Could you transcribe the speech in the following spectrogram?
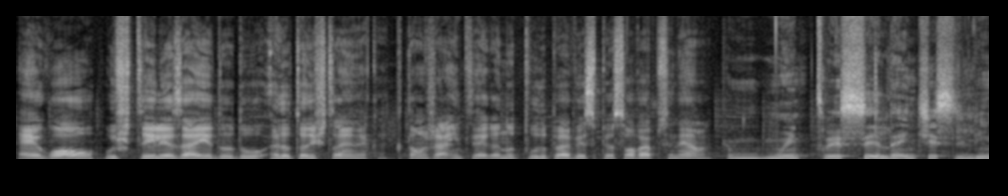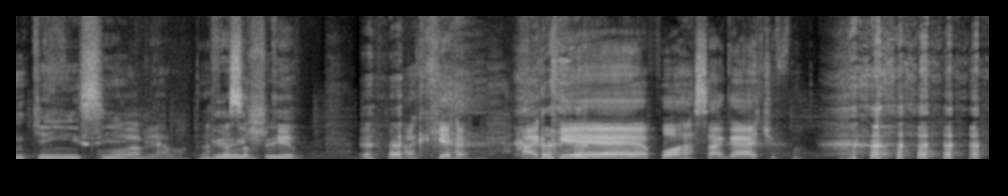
é igual os trailers aí do, do é Doutor Estranho, né, cara? Que estão já entregando tudo pra ver se o pessoal vai pro cinema. Muito excelente esse link, hein? Esse Pô, meu irmão. Tá gancho o quê? aí. Aqui é. Aqui é. Porra, Sagat, tipo.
